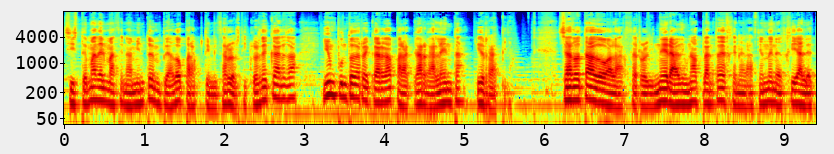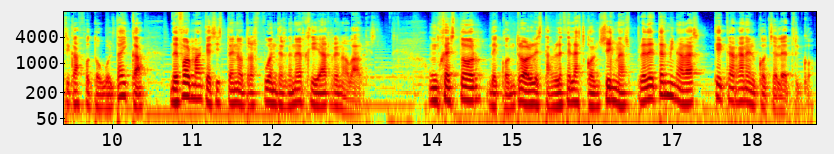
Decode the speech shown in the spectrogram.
sistema de almacenamiento empleado para optimizar los ciclos de carga y un punto de recarga para carga lenta y rápida. Se ha dotado a la ferrolinera de una planta de generación de energía eléctrica fotovoltaica, de forma que existen otras fuentes de energía renovables. Un gestor de control establece las consignas predeterminadas que cargan el coche eléctrico,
